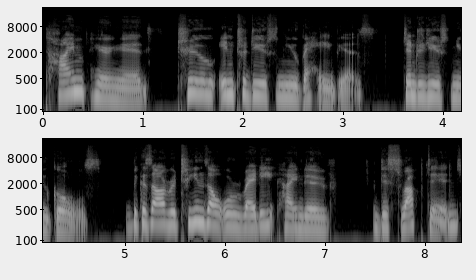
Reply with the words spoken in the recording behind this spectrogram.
time periods to introduce new behaviors, to introduce new goals, because our routines are already kind of disrupted.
